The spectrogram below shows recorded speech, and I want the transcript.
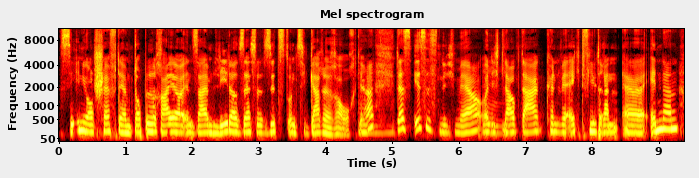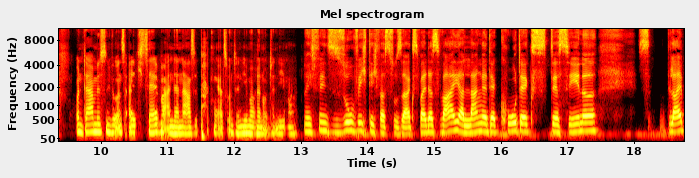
Seniorchef, der im Doppelreiher in seinem Ledersessel sitzt und Zigarre raucht. Ja? Mhm. Das ist es nicht mehr. Und ich mhm. glaube, da können wir echt viel dran äh, ändern. Und da müssen wir uns eigentlich selber an der Nase packen als Unternehmerinnen und Unternehmer. Ich finde es so wichtig, was du sagst, weil das war ja lange der Kodex der Szene bleib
